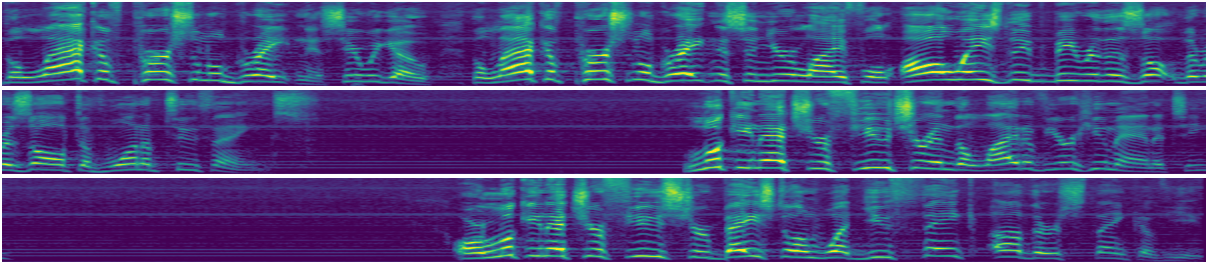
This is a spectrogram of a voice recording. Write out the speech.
The lack of personal greatness, here we go. The lack of personal greatness in your life will always be the result of one of two things looking at your future in the light of your humanity, or looking at your future based on what you think others think of you.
